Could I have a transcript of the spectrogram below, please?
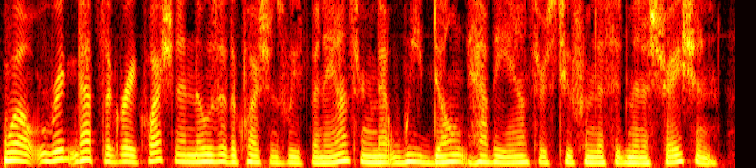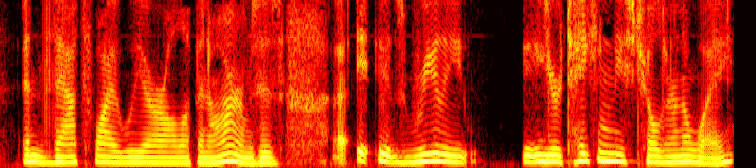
Well, Rick, that's a great question. And those are the questions we've been answering that we don't have the answers to from this administration. And that's why we are all up in arms is uh, it, it's really, you're taking these children away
